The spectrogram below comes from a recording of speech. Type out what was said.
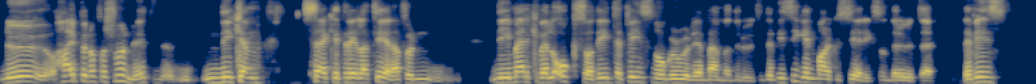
Nu, hypen har försvunnit. Ni kan säkert relatera, för ni märker väl också att det inte finns någon Rudy Bamba där ute. Det finns ingen Marcus Eriksson där ute. Det finns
